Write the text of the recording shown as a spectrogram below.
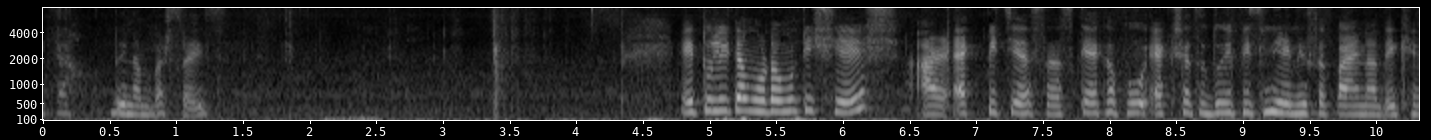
এটা দুই নাম্বার সাইজ এই তুলিটা মোটামুটি শেষ, আর এক পিচে আছে আজকে। এক আপু একসাথে দুই পিস নিয়ে নিছে, পায় না দেখে।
